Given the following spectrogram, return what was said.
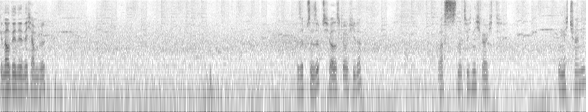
Genau den, den ich haben will. 1770 war das, glaube ich, wieder. Was natürlich nicht reicht. Und nicht shiny.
